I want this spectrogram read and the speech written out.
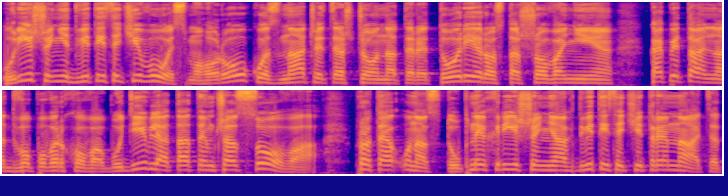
У рішенні 2008 року значиться, що на території розташовані капітальна двоповерхова будівля та тимчасова. Проте у наступних рішеннях 2013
